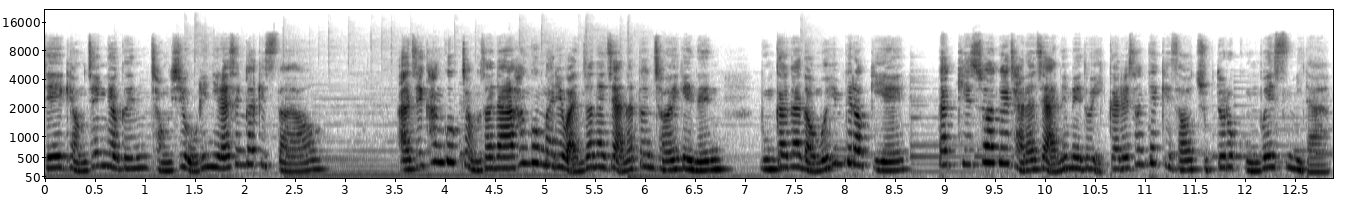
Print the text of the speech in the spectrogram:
제 경쟁력은 정시 올인이라 생각했어요. 아직 한국 정서나 한국말이 완전하지 않았던 저에게는 문과가 너무 힘들었기에 딱히 수학을 잘하지 않음에도 이과를 선택해서 죽도록 공부했습니다.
